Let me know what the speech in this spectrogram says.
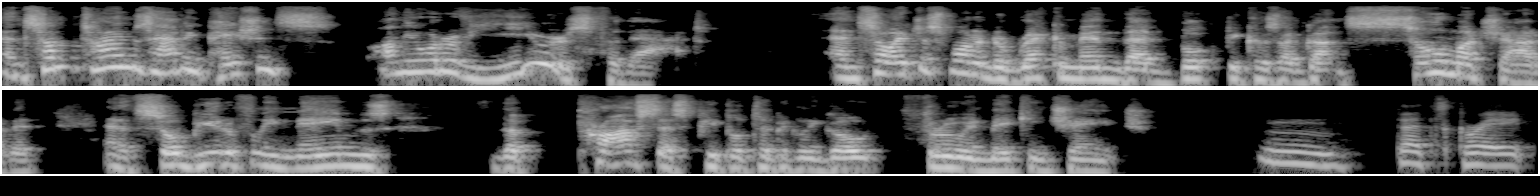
and sometimes having patience on the order of years for that. And so I just wanted to recommend that book because I've gotten so much out of it, and it so beautifully names the process people typically go through in making change. Mm, that's great.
